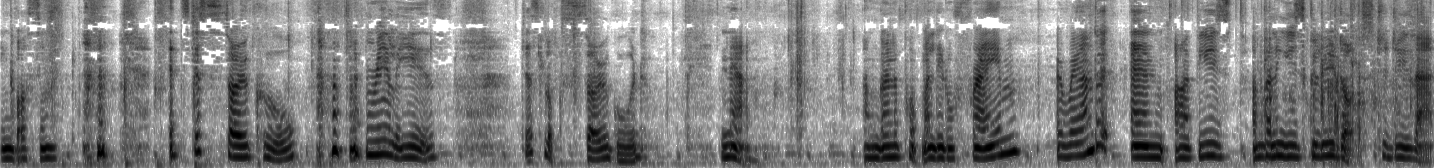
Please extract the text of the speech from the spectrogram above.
Embossing. So cool. it really is. Just looks so good. Now, I'm going to put my little frame around it and I've used, I'm going to use glue dots to do that.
